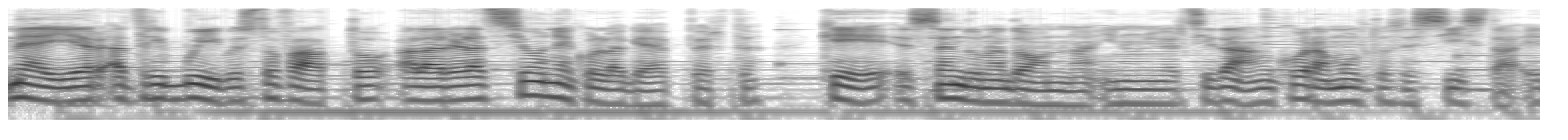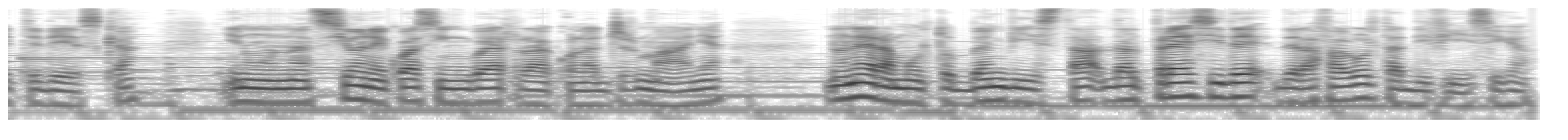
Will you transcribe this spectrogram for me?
Meyer attribuì questo fatto alla relazione con la Geppert, che, essendo una donna in un'università ancora molto sessista e tedesca, in una nazione quasi in guerra con la Germania, non era molto ben vista dal preside della facoltà di fisica.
